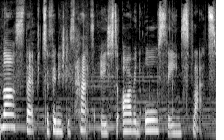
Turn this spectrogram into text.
Last step to finish this hat is to iron all seams flat.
